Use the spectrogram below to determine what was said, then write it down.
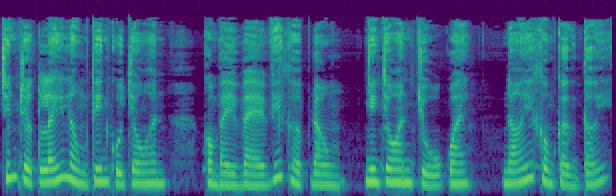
Chính trực lấy lòng tin của Châu Anh, Còn bày vẽ viết hợp đồng, Nhưng Châu Anh chủ quan, Nói không cần tới.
